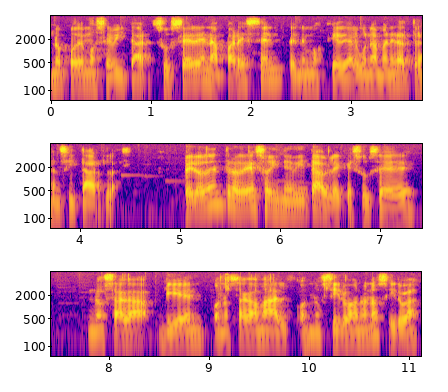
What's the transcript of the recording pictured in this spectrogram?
no podemos evitar. Suceden, aparecen, tenemos que de alguna manera transitarlas. Pero dentro de eso inevitable que sucede, nos haga bien o nos haga mal, o nos sirva o no nos sirva,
